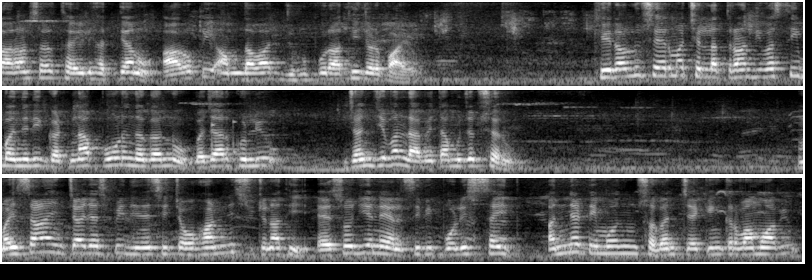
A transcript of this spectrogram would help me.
કારણસર થયેલી હત્યાનો આરોપી અમદાવાદ જુહપુરાથી ઝડપાયો. ખેરાલુ શહેરમાં છેલ્લા ત્રણ દિવસથી બનેલી ઘટના પૂર્ણનગરનું બજાર ખુલ્યું. જનજીવન રાબેતા મુજબ શરૂ. મહેસાણા ઇન્ચાર્જ એસપી દિનેશસિંહ ચૌહાણની સૂચનાથી એસઓજી અને એલસીબી પોલીસ સહિત અન્ય ટીમોનું સઘન ચેકિંગ કરવામાં આવ્યું.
